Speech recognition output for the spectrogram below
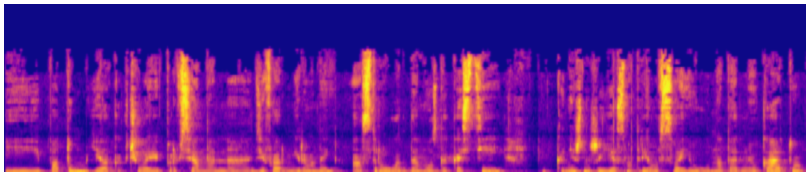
И потом я, как человек профессионально деформированный, астролог до мозга костей, конечно же, я смотрела свою натальную карту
